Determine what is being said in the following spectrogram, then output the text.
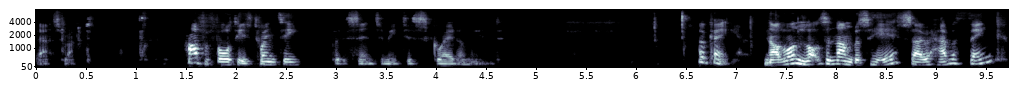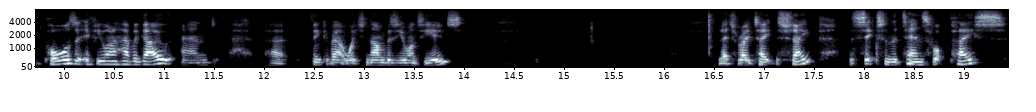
That's right. Half of 40 is 20. Put a centimetre squared on the end. Okay, another one, lots of numbers here. So have a think, pause it if you want to have a go and uh, think about which numbers you want to use. Let's rotate the shape. The 6 and the 10 swap place.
